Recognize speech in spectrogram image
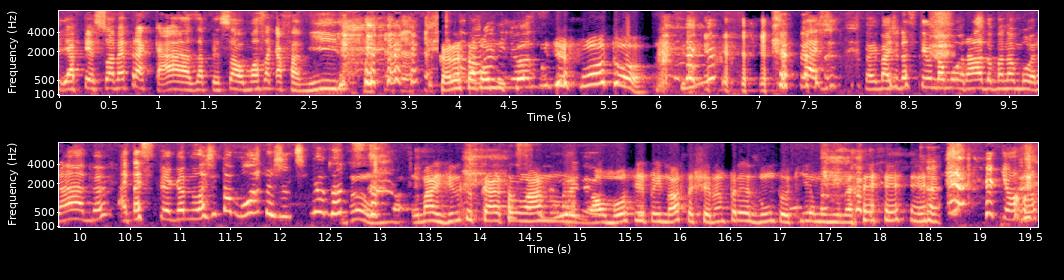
E a pessoa vai pra casa, a pessoa almoça com a família. o cara tava maravilhoso. almoçando com o defunto. Imagina, imagina se tem um namorado, uma namorada, aí tá se pegando lá, a gente tá morta, gente. Meu Deus do céu. Não, imagina que os caras estão lá no almoço e de repente, nossa, tá cheirando presunto aqui, a menina. Que horror.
